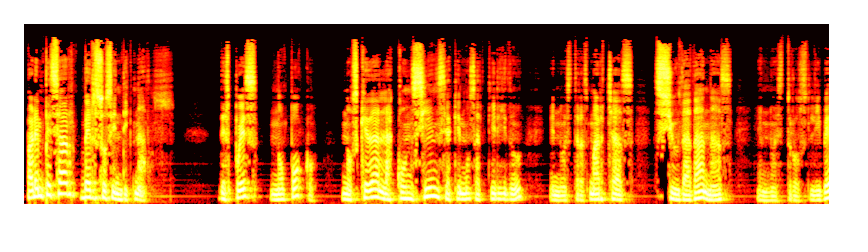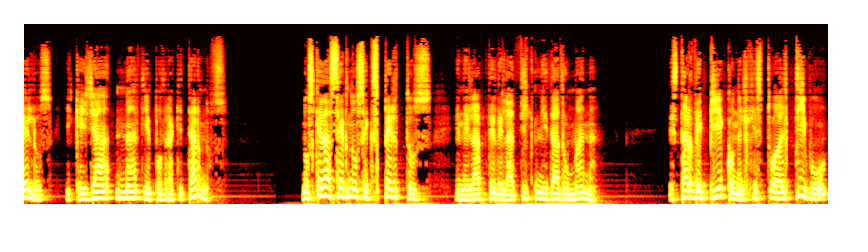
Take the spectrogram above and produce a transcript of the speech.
Para empezar, versos indignados. Después, no poco, nos queda la conciencia que hemos adquirido en nuestras marchas ciudadanas, en nuestros libelos, y que ya nadie podrá quitarnos. Nos queda hacernos expertos en el arte de la dignidad humana, estar de pie con el gesto altivo,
